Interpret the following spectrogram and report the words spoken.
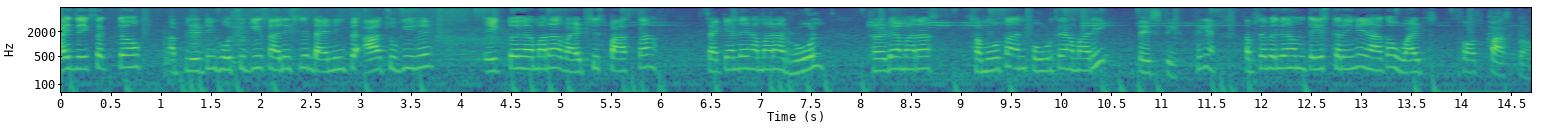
गाइस देख सकते हो, अब प्लेटिंग हो चुकी है सारी चीज़ें डाइनिंग पे आ चुकी है। एक तो है हमारा वाइट चीज़ पास्ता सेकंड है हमारा रोल थर्ड है हमारा समोसा एंड फोर्थ है हमारी पेस्ट्री ठीक है? सबसे पहले हम टेस्ट करेंगे यहाँ का white sauce pasta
